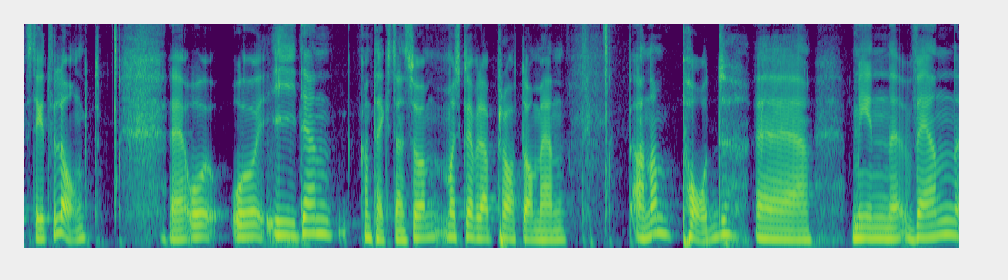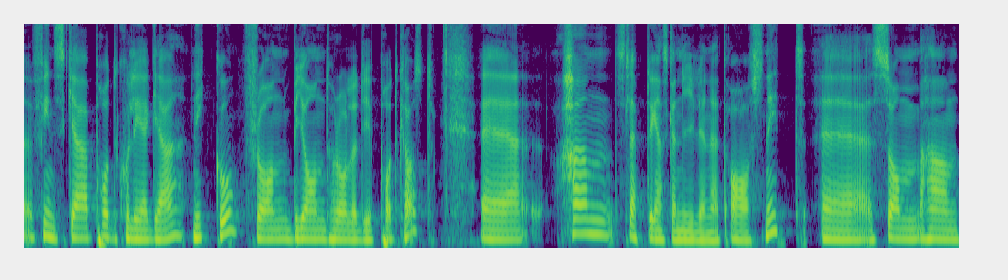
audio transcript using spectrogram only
steget för långt. Eh, och, och i den kontexten så man skulle jag vilja prata om en annan podd. Eh, min vän, finska poddkollega Nico från Beyond Horology Podcast. Eh, han släppte ganska nyligen ett avsnitt eh, som han,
